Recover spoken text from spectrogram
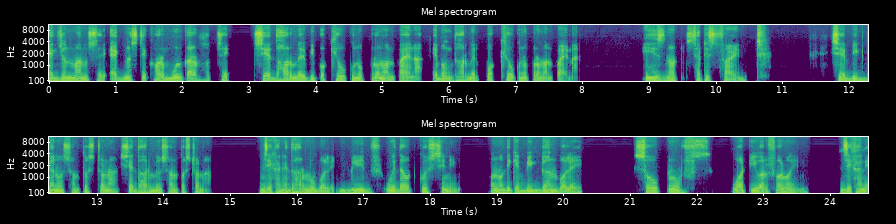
একজন মানুষের অ্যাগনস্টিক হওয়ার মূল কারণ হচ্ছে সে ধর্মের বিপক্ষেও কোনো প্রমাণ পায় না এবং ধর্মের পক্ষেও কোনো প্রমাণ পায় না। হি ইজ নট স্যাটিসফাইড সে বিজ্ঞানও সন্তুষ্ট না, সে ধর্মেও সন্তুষ্ট না। যেখানে ধর্ম বলে বিলিভ উইদাউট কোশ্চেনিং অন্যদিকে বিজ্ঞান বলে so proves what you are following যেখানে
